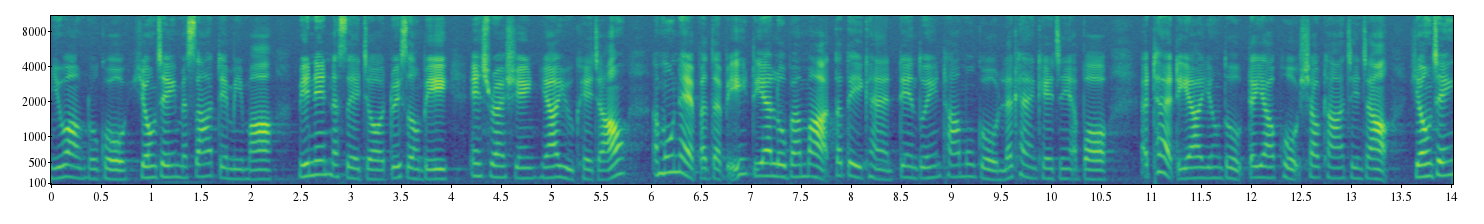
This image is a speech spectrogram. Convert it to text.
မျိုးအောင်တို့ကိုယုံချင်းမစားတင်မီမှာမိနစ်20ကျော်တွေ့ဆုံပြီး instruction ရယူခဲ့ကြောင်းအမှုနဲ့ပတ်သက်ပြီးတရားလိုဘက်မှတသက်ခံတင်သွင်းထားမှုကိုလက်ခံခဲ့ခြင်းအပေါ်အထက်တရားရုံးသို့တက်ရောက်ဖို့လျှောက်ထားခြင်းကြောင့်ယုံချင်း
